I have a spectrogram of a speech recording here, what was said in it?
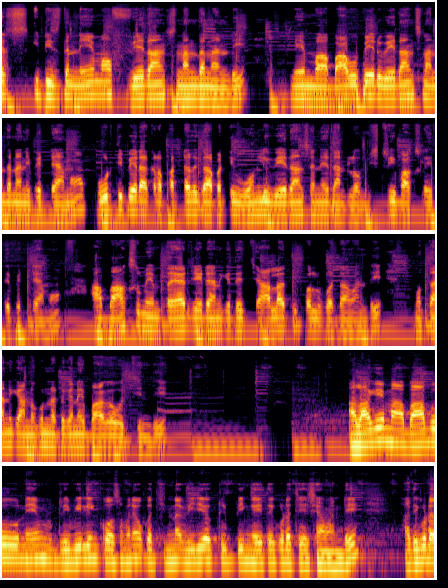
Yes it is the name of Vedansh Nandan అండి. మేము మా బాబు పేరు వేదాంశ్ నందన్ అని పెట్టాము. పూర్తి పేరు అక్కడ పట్టదు కాబట్టి ఓన్లీ వేదాంశ్ అనే దాంట్లో మిస్టరీ బాక్స్లో అయితే పెట్టాము. ఆ బాక్స్ మేము తయారు చేయడానికి అయితే చాలా తిప్పలు పడ్డామండి. మొత్తానికి అనుకున్నట్టుగానే బాగా వచ్చింది. అలాగే మా బాబు నేమ్ రివీలింగ్ కోసమనే ఒక చిన్న వీడియో క్లిప్పింగ్ అయితే కూడా చేశామండి. అది కూడా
